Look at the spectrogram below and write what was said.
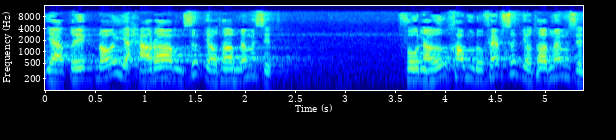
và tuyệt đối và haram sức dầu thơm đến masjid. Phụ nữ không được phép sức dầu thơm đến masjid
